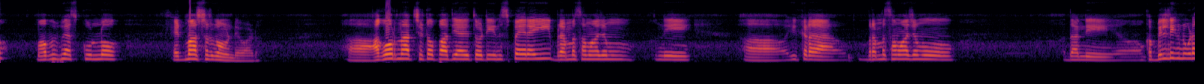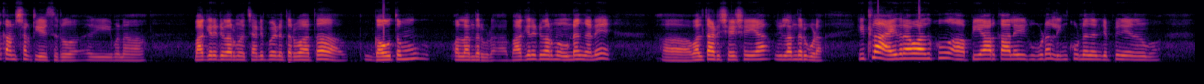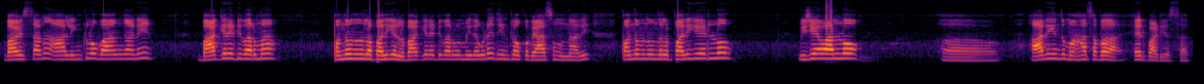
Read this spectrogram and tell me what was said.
మహబూబియా స్కూల్లో హెడ్ మాస్టర్గా ఉండేవాడు. ఆ, అఘోర్నాథ్ చటోపాధ్యాయుతోటి ఇన్స్పైర్ అయ్యి బ్రహ్మ సమాజంని ఇక్కడ బ్రహ్మ సమాజము దాన్ని ఒక బిల్డింగ్ను కూడా కన్స్ట్రక్ట్ చేసారు ఈ మన భాగ్యరెడ్డి వర్మ చనిపోయిన తర్వాత గౌతమ్ వాళ్ళందరూ కూడా. భాగ్యరెడ్డి వర్మ ఉండంగానే వల్తాటి వల్తాడి శేషయ్య వీళ్ళందరూ కూడా. ఇట్లా హైదరాబాద్కు ఆ పిఆర్ కాలేజీకి కూడా లింక్ ఉన్నదని చెప్పి నేను భావిస్తాను. ఆ లింక్లో భాగంగానే భాగ్యరెడ్డి వర్మ పంతొమ్మిది వందల పదిహేడులో భాగ్యరెడ్డి వర్మ మీద కూడా దీంట్లో ఒక వ్యాసం ఉన్నది. పంతొమ్మిది వందల పదిహేడులో విజయవాడలో ఆది హిందూ మహాసభ ఏర్పాటు చేస్తారు.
